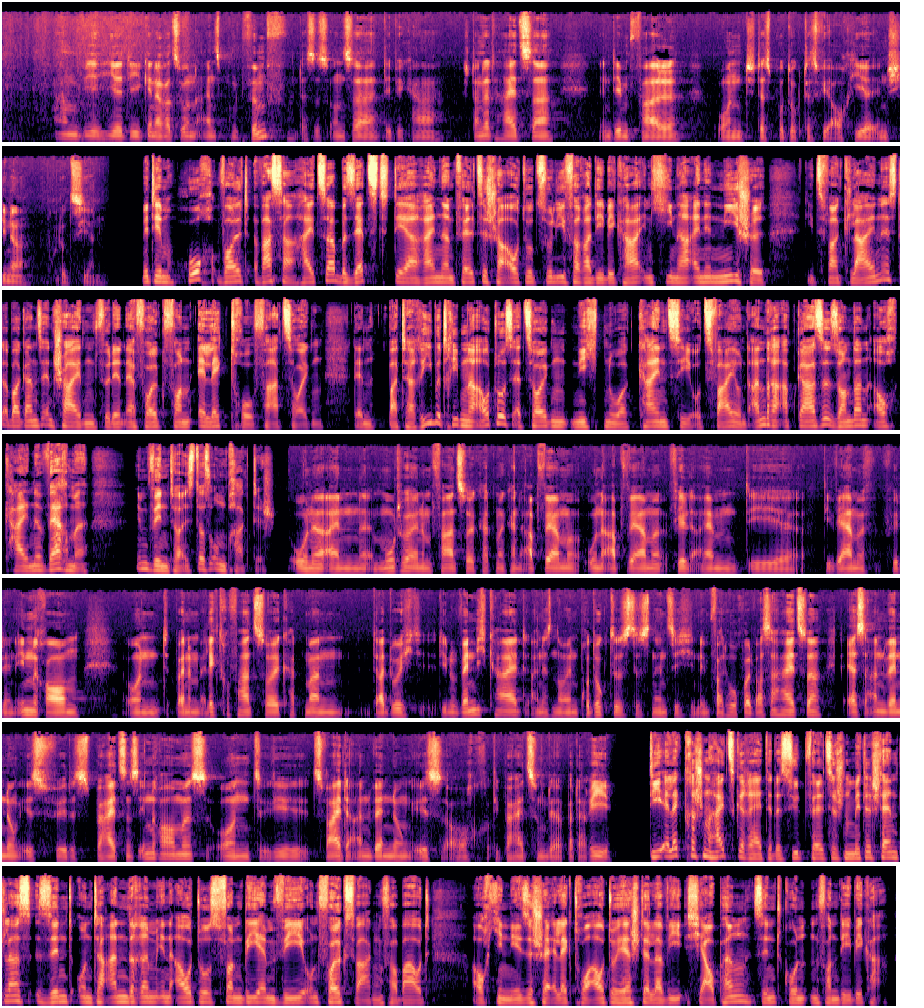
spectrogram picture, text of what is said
haben wir hier die Generation 1.5. Das ist unser DPK Standardheizer in dem Fall und das Produkt, das wir auch hier in China produzieren. Mit dem Hochvolt-Wasserheizer besetzt der rheinland-pfälzische Autozulieferer DBK in China eine Nische, die zwar klein ist, aber ganz entscheidend für den Erfolg von Elektrofahrzeugen. Denn batteriebetriebene Autos erzeugen nicht nur kein CO2 und andere Abgase, sondern auch keine Wärme. Im Winter ist das unpraktisch. Ohne einen Motor in einem Fahrzeug hat man keine Abwärme. Ohne Abwärme fehlt einem die, die Wärme für den Innenraum. Und bei einem Elektrofahrzeug hat man dadurch die Notwendigkeit eines neuen Produktes, das nennt sich in dem Fall Hochvolt-Wasserheizer. Erste Anwendung ist für das Beheizen des Innenraumes und die zweite Anwendung ist auch die Beheizung der Batterie. Die elektrischen Heizgeräte des südpfälzischen Mittelständlers sind unter anderem in Autos von BMW und Volkswagen verbaut. Auch chinesische Elektroautohersteller wie Xiaopeng sind Kunden von DBK.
